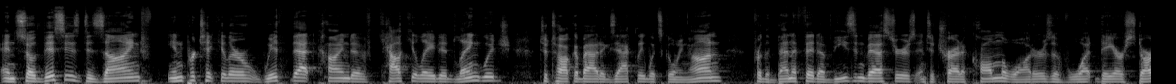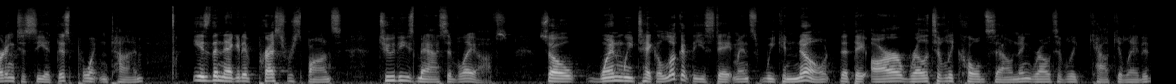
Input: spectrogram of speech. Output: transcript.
And so this is designed in particular with that kind of calculated language to talk about exactly what's going on for the benefit of these investors and to try to calm the waters of what they are starting to see at this point in time is the negative press response to these massive layoffs. So when we take a look at these statements, we can note that they are relatively cold sounding, relatively calculated.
